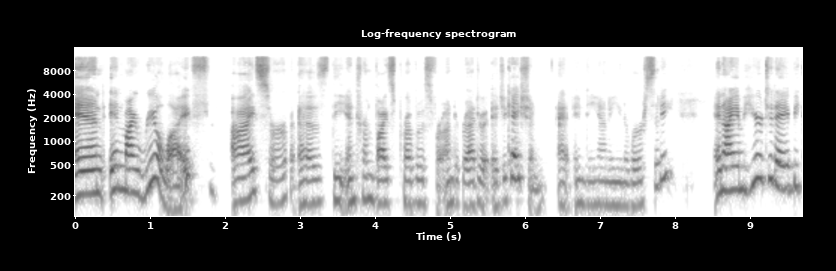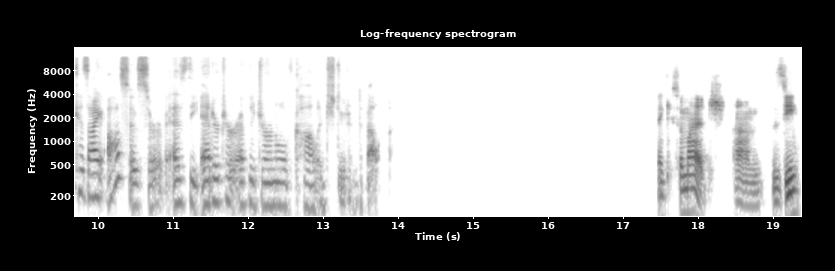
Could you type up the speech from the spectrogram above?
And in my real life, I serve as the interim vice provost for undergraduate education at Indiana University. And I am here today because I also serve as the editor of the Journal of College Student Development. Thank you so much. Um, Z,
